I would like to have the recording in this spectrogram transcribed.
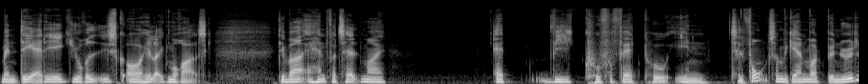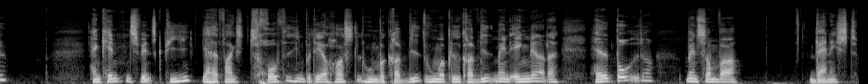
men det er det ikke juridisk og heller ikke moralsk, det var, at han fortalte mig, at vi kunne få fat på en telefon, som vi gerne måtte benytte. Han kendte en svensk pige. Jeg havde faktisk truffet hende på det her hostel. Hun var gravid. Hun var blevet gravid med en englænder, der havde boet der, men som var vanished.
